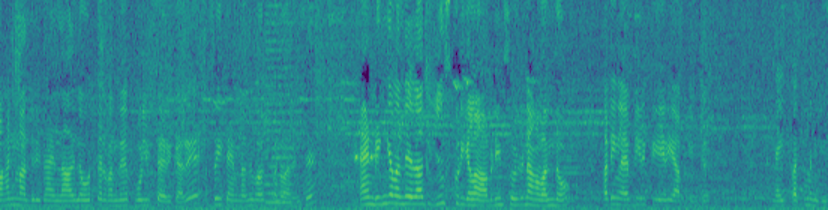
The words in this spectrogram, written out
மகன் மாதிரி தான் எல்லாம். அதில் ஒருத்தர் வந்து போலீஸாக இருக்காரு. ஃப்ரீ டைமில் வந்து ஒர்க் பண்ணுவாருன்ட்டு. அண்ட் இங்கே வந்து ஏதாச்சும் ஜூஸ் குடிக்கலாம் அப்படின்னு சொல்லிட்டு நாங்கள் வந்தோம். பார்த்தீங்களா எப்படி இருக்குது ஏரியா அப்படின்ட்டு? நைட் பத்து மணிக்கு.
